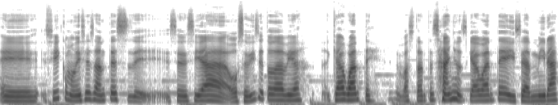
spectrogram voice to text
eh, sí, como dices antes, se decía o se dice todavía que aguante, bastantes años que aguante y se admira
